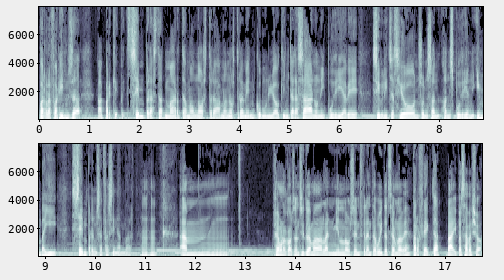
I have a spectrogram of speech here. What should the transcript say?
per referir-nos a... ah, perquè sempre ha estat Mart amb, el nostre, amb la nostra ment com un lloc interessant on hi podria haver civilitzacions, on sen, ens podrien invair. Sempre ens ha fascinat Mart. Uh -huh. um, fem una cosa, ens situem a l'any 1938, et sembla bé? Perfecte. Va, i passava això.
